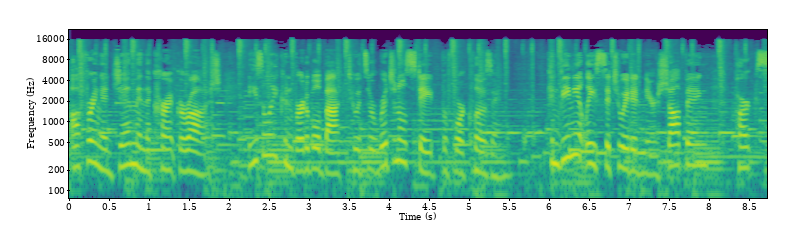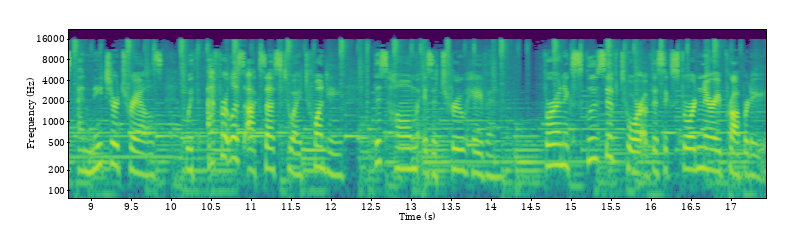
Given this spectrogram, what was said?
offering a gym in the current garage, easily convertible back to its original state before closing. Conveniently situated near shopping, parks, and nature trails, with effortless access to I-20, this home is a true haven. For an exclusive tour of this extraordinary property,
